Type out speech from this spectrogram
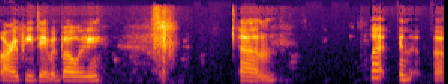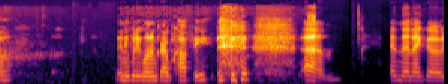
R.I.P. David Bowie. Um, what in? Oh Anybody want to grab coffee? um, and then I go.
